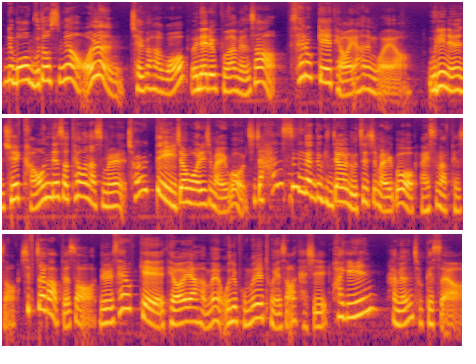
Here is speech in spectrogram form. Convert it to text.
근데 뭐가 묻었으면 얼른 제거하고 은혜를 구하면서 새롭게 되어야 하는 거예요. 우리는 죄 가운데서 태어났음을 절대 잊어버리지 말고 진짜 한순간도 긴장을 놓치지 말고 말씀 앞에서 십자가 앞에서 늘 새롭게 되어야 함을 오늘 본문을 통해서 다시 확인하면 좋겠어요.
